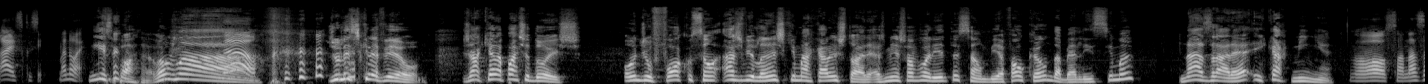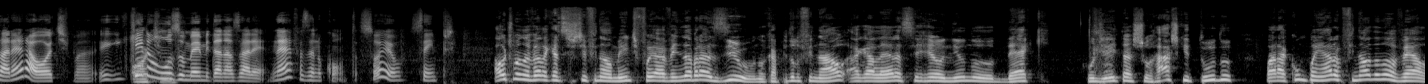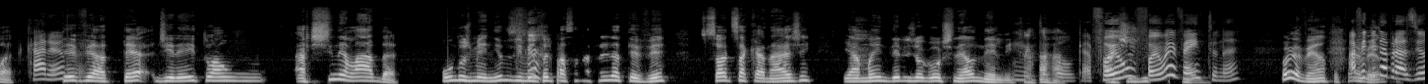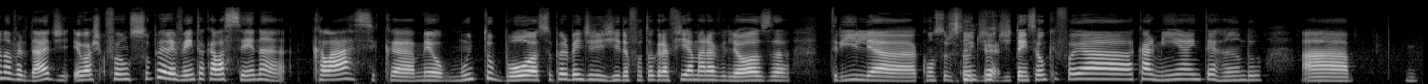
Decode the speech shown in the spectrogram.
Ah, esqueci. Mas não é. Ninguém se importa. Vamos lá! Não! Julice escreveu. Já quero a parte 2, onde o foco são as vilãs que marcaram a história. As minhas favoritas são Bia Falcão, da Belíssima, Nazaré e Carminha. Nossa, a Nazaré era ótima. E quem não usa o meme da Nazaré, né? Fazendo conta. Sou eu, sempre. A última novela que assisti finalmente foi a Avenida Brasil. No capítulo final, a galera se reuniu no deck com direito a churrasco e tudo para acompanhar o final da novela. Caramba. Teve até direito a um a chinelada. Um dos meninos inventou de passar na frente da TV só de sacanagem e a mãe dele jogou o chinelo nele. Muito bom, cara. Foi um, foi um evento, né? Foi um evento. Foi um Avenida evento. Brasil, na verdade, eu acho que foi um super evento, aquela cena clássica, meu, muito boa, super bem dirigida, fotografia maravilhosa, trilha, construção Sim, de, é. de tensão que foi a Carminha enterrando a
